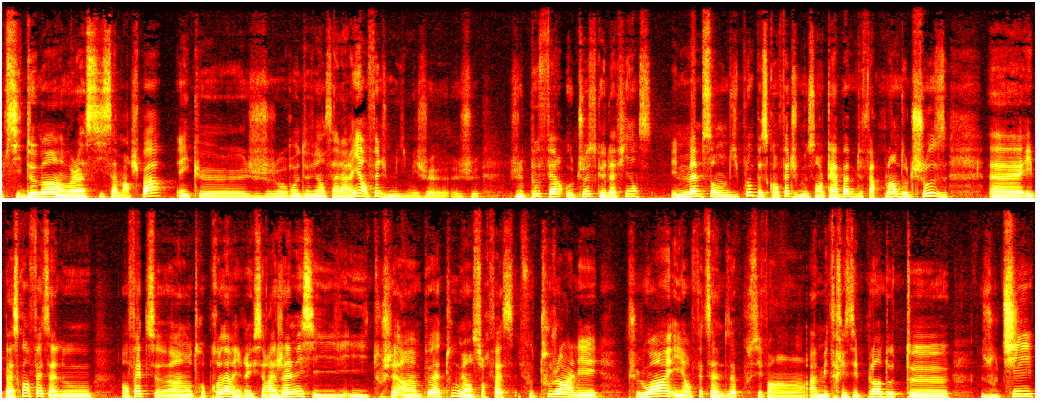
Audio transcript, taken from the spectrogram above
si demain, voilà, si ça marche pas et que je redeviens salarié, en fait, je me dis, mais je, je, je peux faire autre chose que de la finance. Et même sans mon diplôme, parce qu'en fait, je me sens capable de faire plein d'autres choses. Euh, et parce qu'en fait, ça nous. En fait, un entrepreneur, il réussira jamais s'il touche un peu à tout, mais en surface. Il faut toujours aller plus loin. Et en fait, ça nous a poussé à maîtriser plein d'autres euh, outils,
